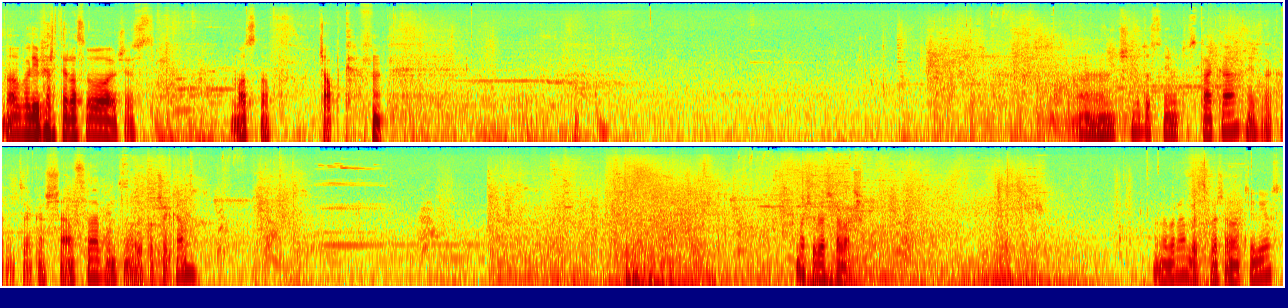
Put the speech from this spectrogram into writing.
No, Bolivar teraz o, już jest mocno w czapkę. Yy, Czy my dostaniemy tu staka? Jest taka, to jakaś szansa, więc może poczekam. Musi flashować. Dobra, bez flasha Nautilius.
